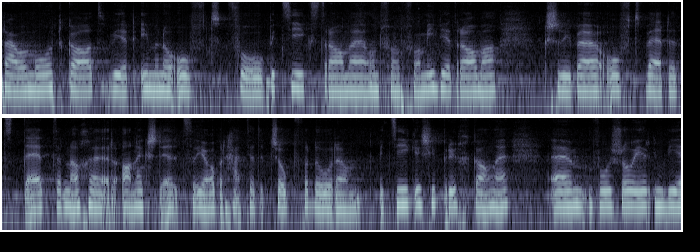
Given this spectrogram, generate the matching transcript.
Frauenmord geht, wird immer noch oft von Beziehungsdrama und von Familiendrama geschrieben. Oft werden die Täter nachher angestellt, so, ja, aber er hat ja den Job verloren und die Beziehung ist in Brüche gegangen, ähm, wo schon irgendwie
